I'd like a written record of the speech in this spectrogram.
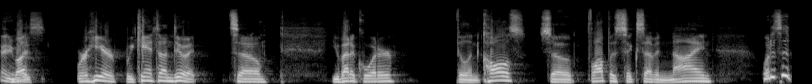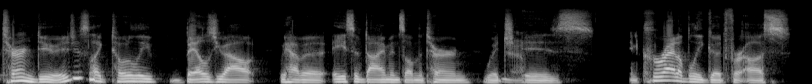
Anyways, but we're here. We can't undo it. So you bet a quarter, villain calls. So flop is six, seven, nine. What does the turn do? It just like totally bails you out. We have a ace of diamonds on the turn, which yeah. is incredibly good for us.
